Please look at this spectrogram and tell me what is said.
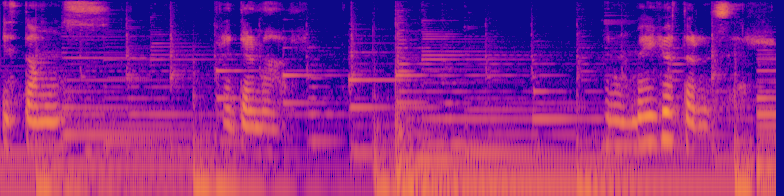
estamos frente al mar, en un bello atardecer,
